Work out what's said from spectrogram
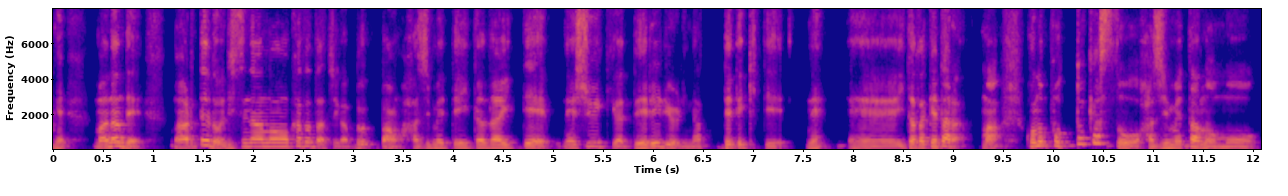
ね。まあ、なんで、まあ、ある程度リスナーの方たちが物販を始めていただいて、ね、収益が出れるようにな、出てきてね、えー、いただけたら、まあ、このポッドキャストを始めたのも、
